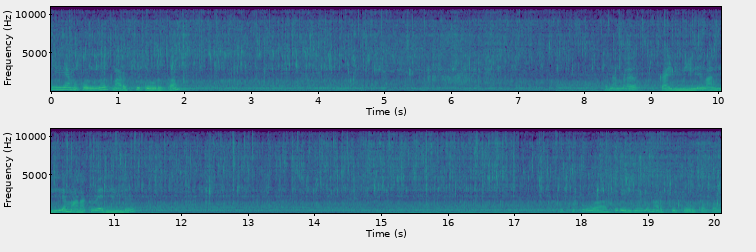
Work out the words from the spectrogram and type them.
അപ്പോൾ ഇനി നമുക്കൊന്ന് മറച്ചിട്ട് കൊടുക്കാം. അപ്പം നമ്മൾ കരിമീൻ നല്ല മണക്ക് വരുന്നുണ്ട്. കുറച്ച് പോവാത്ത രീതിയിൽ മറച്ചിട്ട് കൊടുക്കാം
